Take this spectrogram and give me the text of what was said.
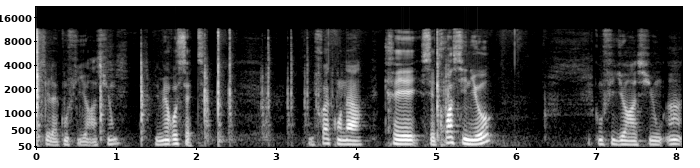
Et c'est la configuration numéro 7. Une fois qu'on a créé ces trois signaux, configuration 1,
